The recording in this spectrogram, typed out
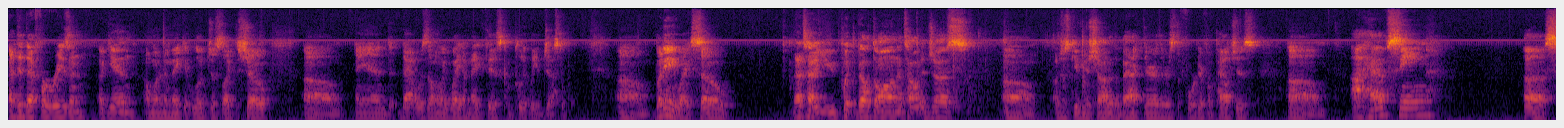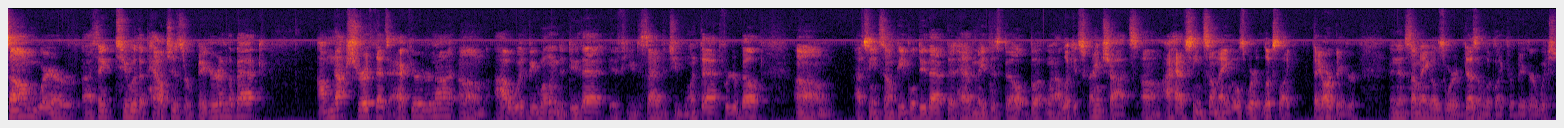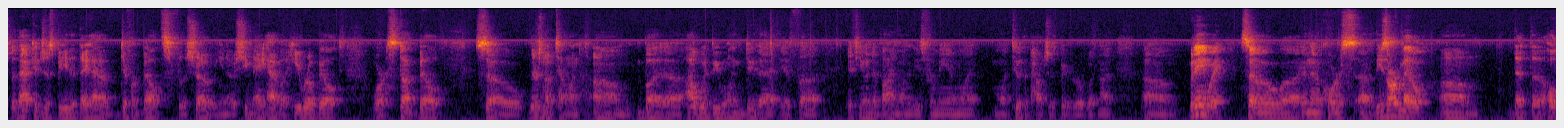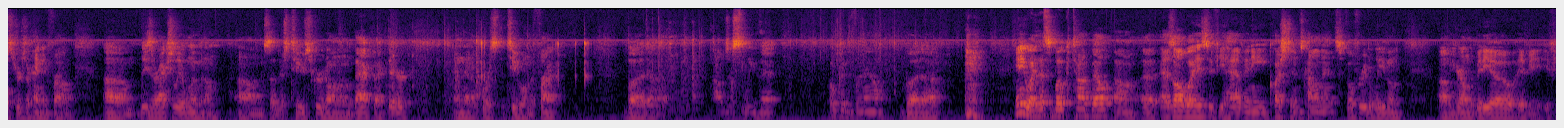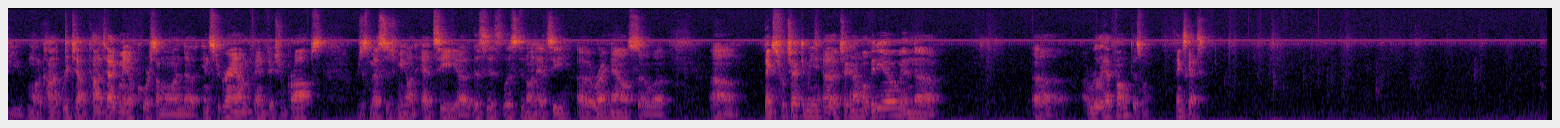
I did that for a reason. again, I wanted to make it look just like the show. Um, and that was the only way to make this completely adjustable. Um, but anyway, so that's how you put the belt on. That's how it adjusts. Um, I'll just give you a shot of the back there. There's the four different pouches. Um, I have seen uh, some where I think two of the pouches are bigger in the back. I'm not sure if that's accurate or not. Um, I would be willing to do that if you decide that you want that for your belt. Um, I've seen some people do that that have made this belt, but when I look at screenshots, um, I have seen some angles where it looks like they are bigger, and then some angles where it doesn't look like they're bigger, which but that could just be that they have different belts for the show. You know, she may have a hero belt or a stunt belt, so there's no telling. Um, but uh, I would be willing to do that if uh, if you end up buying one of these for me and want want two of the pouches bigger or whatnot. Um, but anyway, so uh, and then of course uh, these are metal um, that the holsters are hanging from. Um, these are actually aluminum. Um, so there's two screwed on on the back back there, and then of course the two on the front. But uh, I'll just leave that open for now. But uh, anyway, that's the Bo-Katan belt. Um, uh, as always, if you have any questions, comments, feel free to leave them um, here on the video. If you if you want to reach out and contact me, of course, I'm on uh, Instagram, Fanfiction Props. Just message me on Etsy. Uh, this is listed on Etsy uh, right now, so. Um, thanks for checking me, uh, checking out my video, and uh, uh, I really had fun with this one. Thanks, guys.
